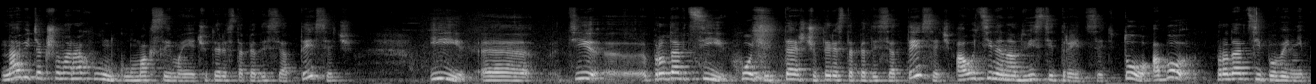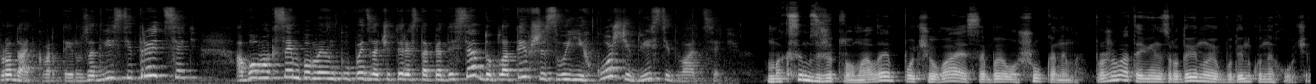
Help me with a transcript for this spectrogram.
навіть якщо на рахунку у Максима є 450 тисяч, і е, ті е, продавці хочуть теж 450 тисяч, а оцінена 230, то або продавці повинні продати квартиру за 230, або Максим повинен купити за 450, доплативши своїх коштів 220. Максим з житлом, але почуває себе ошуканим. Проживати він з родиною будинку не хоче.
